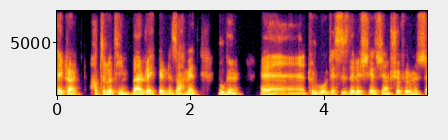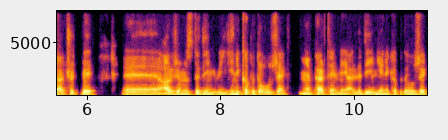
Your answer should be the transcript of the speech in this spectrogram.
Tekrar hatırlatayım. Ben rehberiniz Ahmet. Bugün e, tur boyunca sizlere eşlik edeceğim. Şoförümüz Selçuk Bey. E, aracımız dediğim gibi Yeni Kapı'da olacak. E, Pertemli yerle değil Yeni Kapı'da olacak.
